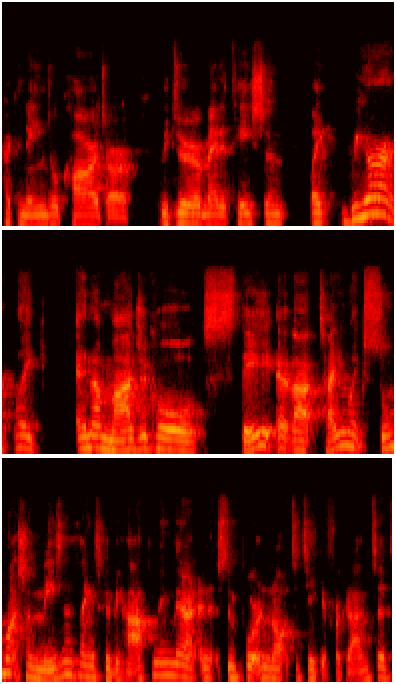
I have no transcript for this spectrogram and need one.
pick an angel card or we do our meditation. Like we are like in a magical state at that time. Like so much amazing things could be happening there, and it's important not to take it for granted.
